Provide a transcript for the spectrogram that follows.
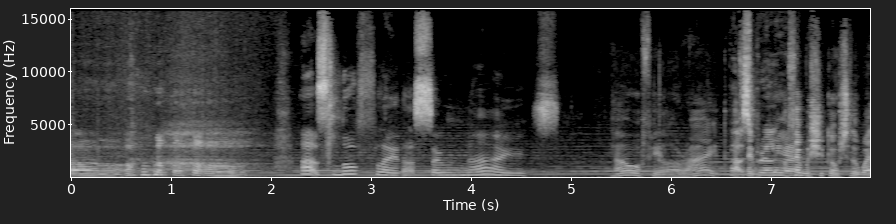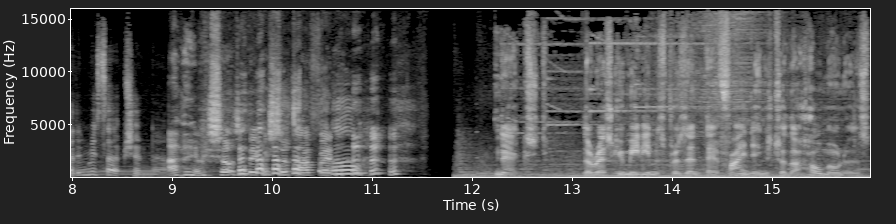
oh. That's lovely. That's so nice. No, I feel all right. I That's think, I think we should go to the wedding reception now. I think we should. I think we should have it. Next, the rescue mediums present their findings to the homeowners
